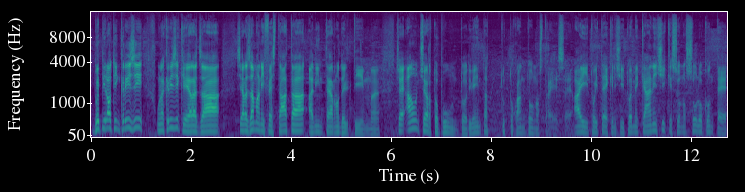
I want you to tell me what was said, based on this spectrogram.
Due piloti in crisi, una crisi che era già, si era già manifestata all'interno del team. Cioè, a un certo punto diventa tutto quanto uno stress. Hai i tuoi tecnici, i tuoi meccanici che sono solo con te.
